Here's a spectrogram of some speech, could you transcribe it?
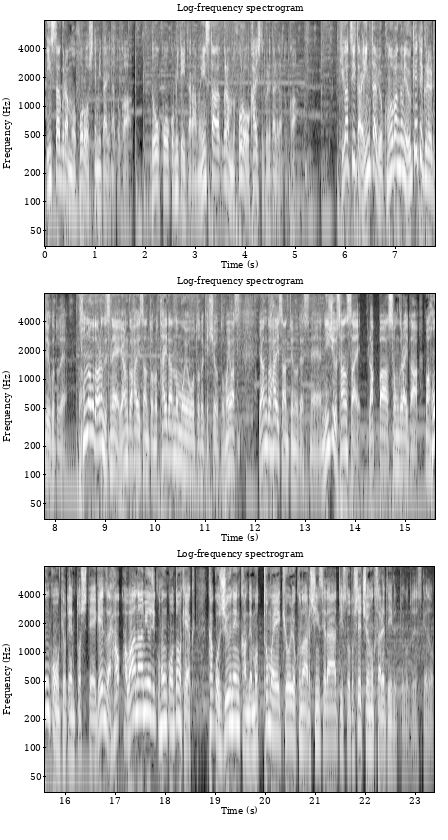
インスタグラムをフォローしてみたりだとか動向をこう見ていたらあのインスタグラムのフォローを返してくれたりだとか気がついたらインタビューをこの番組で受けてくれるということでこんなことあるんですね。ヤングハイさんとの対談の模様をお届けしようと思います。ヤングハイさんというのはですね23歳ラッパーソングライター、まあ、香港を拠点として現在ワーナーミュージック香港とも契約。過去10年間で最も影響力のある新世代アーティストとして注目されているということですけど。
